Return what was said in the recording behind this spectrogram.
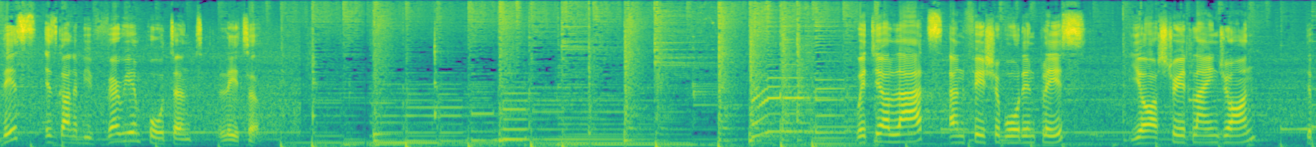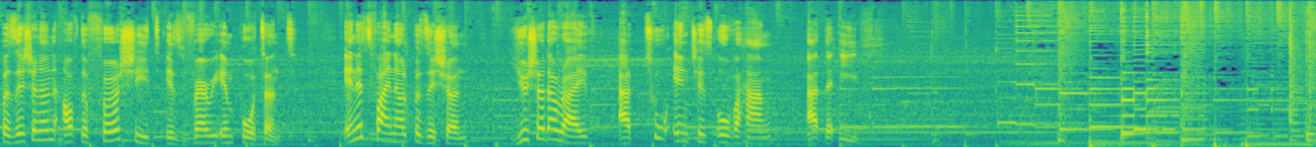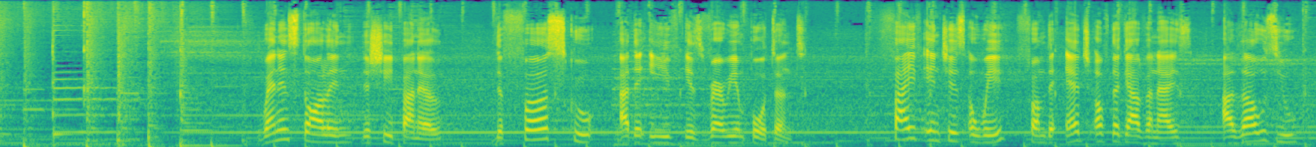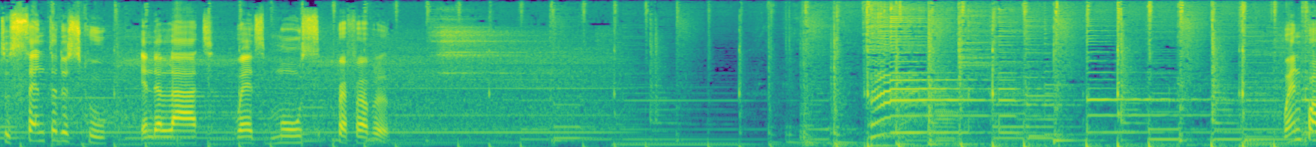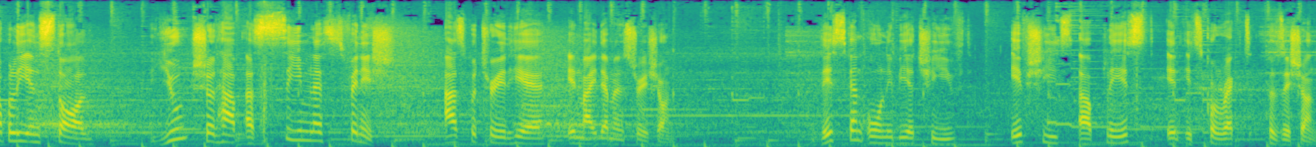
This is going to be very important later. With your lats and fascia board in place, your straight line drawn, the positioning of the first sheet is very important. In its final position, you should arrive at 2 inches overhang at the eave. When installing the sheet panel, the first screw at the eave is very important. 5 inches away from the edge of the galvanized allows you to center the screw in the lat where it's most preferable. When properly installed, you should have a seamless finish as portrayed here in my demonstration. This can only be achieved if sheets are placed in its correct position.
